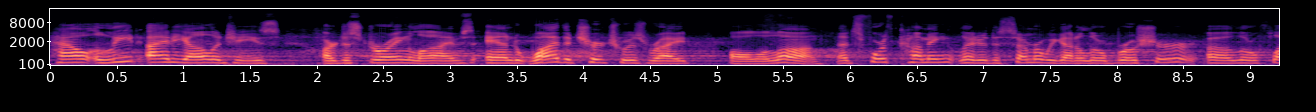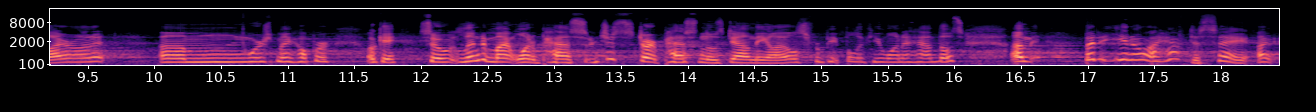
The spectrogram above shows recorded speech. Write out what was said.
How Elite Ideologies Are Destroying Lives and Why the Church Was Right All Along. That's forthcoming later this summer. We got a little brochure, a little flyer on it. Um, where's my helper? Okay, so Linda might want to pass, just start passing those down the aisles for people if you want to have those. Um, but you know, I have to say, I,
